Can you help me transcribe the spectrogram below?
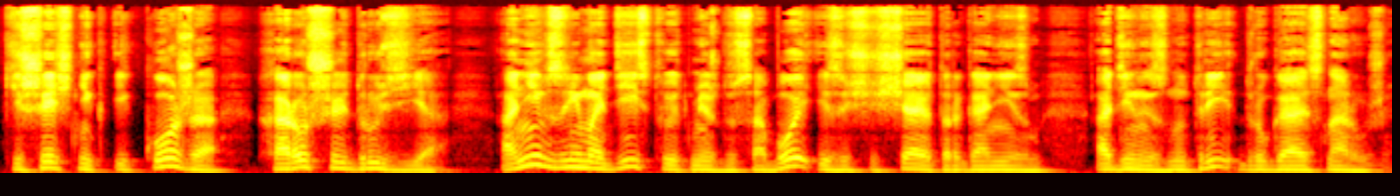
Кишечник и кожа – хорошие друзья, они взаимодействуют между собой и защищают организм, один изнутри, другая снаружи.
